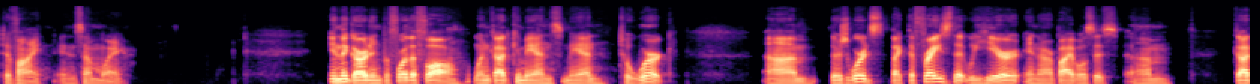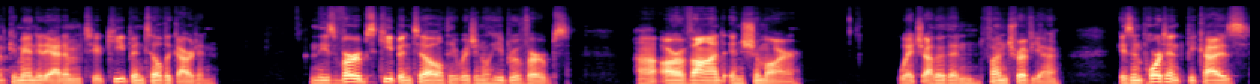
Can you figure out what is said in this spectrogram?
divine in some way. in the garden before the fall, when God commands man to work, um, there's words like the phrase that we hear in our Bibles is um, God commanded Adam to keep until the garden. And these verbs, keep until, the original Hebrew verbs, uh, are avad and shamar, which, other than fun trivia, is important because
